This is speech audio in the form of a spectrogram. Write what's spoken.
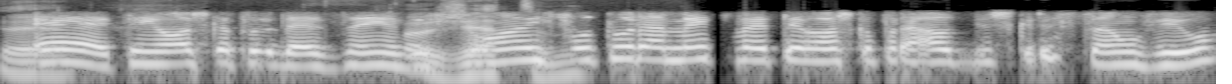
É. É. tem Oscar para o desenho Projeto, som né? e futuramente vai ter Oscar para audiodescrição, viu?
